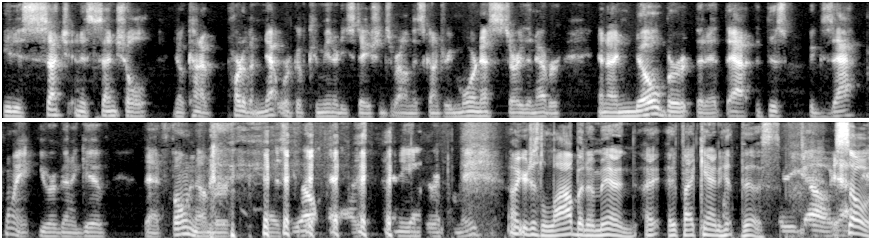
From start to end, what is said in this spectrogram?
It is such an essential, you know, kind of part of a network of community stations around this country, more necessary than ever. And I know, Bert, that at that at this exact point, you are going to give that phone number as well as any other information. Oh, you're just lobbing them in. I, if I can't hit this. There you go. Yeah. So,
